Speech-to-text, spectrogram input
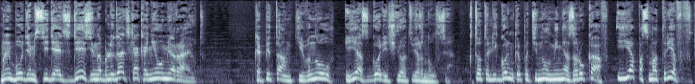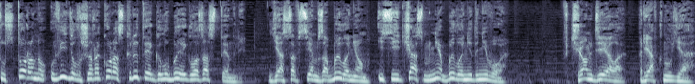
Мы будем сидеть здесь и наблюдать, как они умирают. Капитан кивнул, и я с горечью отвернулся. Кто-то легонько потянул меня за рукав, и я, посмотрев в ту сторону, увидел широко раскрытые голубые глаза Стэнли. Я совсем забыл о нем, и сейчас мне было не до него. «В чем дело?» — рявкнул я.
